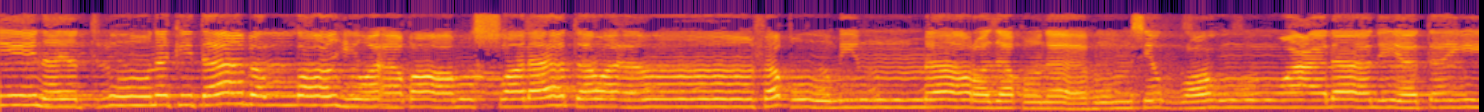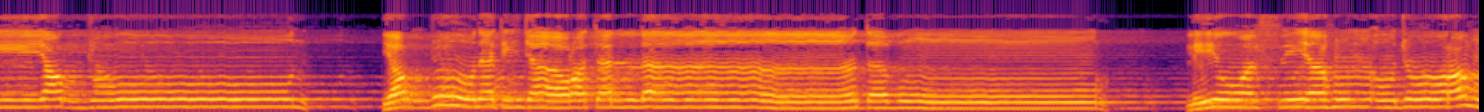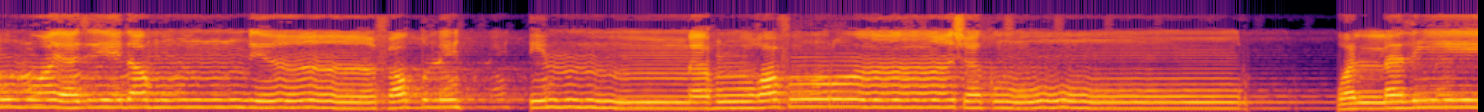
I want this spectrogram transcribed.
الذين يتلون كتاب الله وأقاموا الصلاة وأنفقوا مما رزقناهم سرا وعلانية يرجون يرجون تجارة لن تبور ليوفيهم أجورهم ويزيدهم من فضله. إنه غفور شكور. والذي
